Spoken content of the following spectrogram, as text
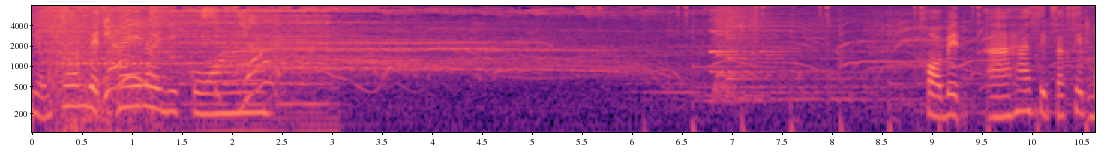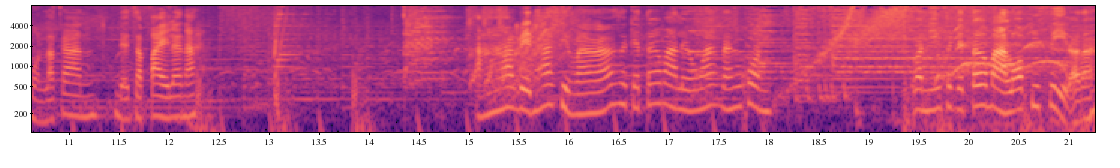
เดี๋ยวเพิ่มเบ็ดให้เลยดีกว่า ขอเบ็ดอ่าห้าสิบสักสิบหมดละกัน เดี๋ยวจะไปแล้วนะ อ่าเบ็ดห้าสิบมาแล้วสเก็ตเตอร์มาเร็วมากนะทุกคน วันนี้สเก็ตเตอร์มารอบที่สี่แล้วนะ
